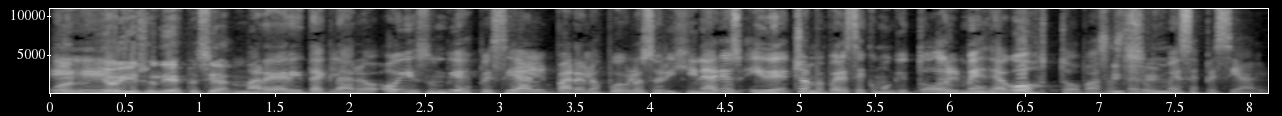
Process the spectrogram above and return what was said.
Bueno, y hoy es un día especial. Margarita, claro, hoy es un día especial para los pueblos originarios y de hecho me parece como que todo el mes de agosto pasa a ser un mes especial.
